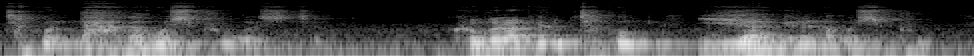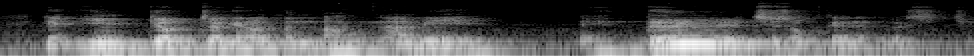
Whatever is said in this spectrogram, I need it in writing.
자꾸 나가고 싶은 것이죠. 그분 앞에 자꾸 이야기를 하고 싶은 인격적인 어떤 만남이 예, 늘 지속되는 것이죠.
